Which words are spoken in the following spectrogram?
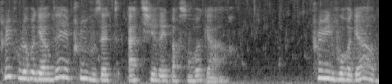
Plus vous le regardez, plus vous êtes attiré par son regard. Plus il vous regarde,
